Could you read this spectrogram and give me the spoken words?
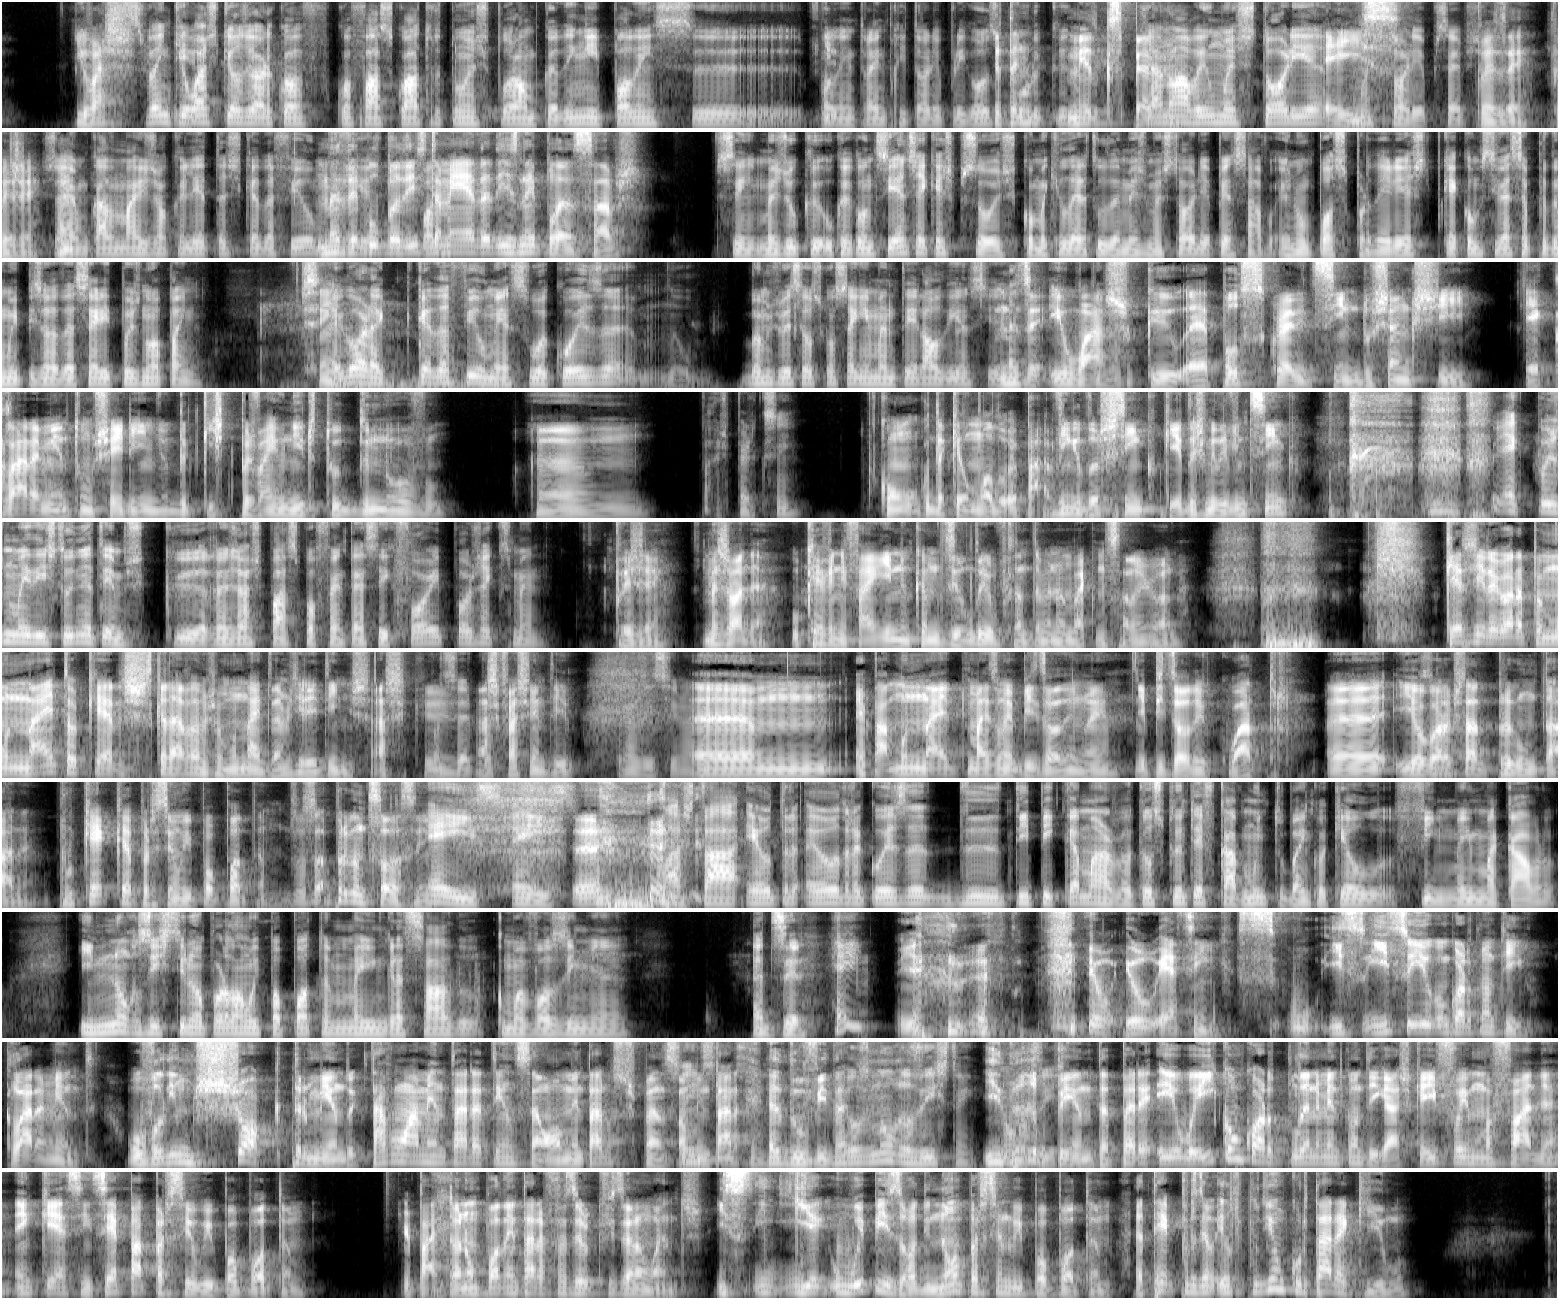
Eu acho. Se bem que eu acho que eles agora com a, com a fase 4 estão a explorar um bocadinho e podem se podem entrar em território perigoso Eu tenho porque medo que se percam. já não há bem uma história, É uma isso. história, percebes? Pois é, pois é. Já é um bocado mais jocalhetas cada filme. Mas a culpa disso podem- também é da Disney Plus, sabes? Sim, mas o que, o que acontecia antes é que as pessoas, como aquilo era tudo a mesma história, pensavam, eu não posso perder este porque é como se estivesse a perder um episódio da série e depois não apanho. Sim. Agora que cada filme é a sua coisa, vamos ver se eles conseguem manter a audiência. Mas é, eu acho que a post-credit scene do Shang-Chi é claramente um cheirinho de que isto depois vai unir tudo de novo hum, Pá, espero que sim. com, com daquele modo. Epá, Vingadores 5, que é 2025? É que depois no meio disto ainda temos que arranjar espaço para o Fantastic Four e para os X-Men. Pois é. Mas olha, o Kevin Feige nunca me desiludiu, portanto também não vai começar agora. Queres ir agora para Moon Knight ou queres? Se calhar vamos para Moon Knight, vamos direitinhos. Acho que, ser, acho que faz sentido. Transicionar. Um, epá, Moon Knight, mais um episódio, não é? Episódio 4. Uh, e eu agora gostava de perguntar: porquê é que apareceu um hipopótamo? Só- Pergunto só assim. É isso, é isso. Lá está, é outra, é outra coisa de típica Marvel, que eles podiam ter ficado muito bem com aquele fim meio macabro e não resistiram a pôr lá um hipopótamo meio engraçado com uma vozinha a dizer Hey! eu, eu, é assim, se- isso, isso aí eu concordo contigo, claramente. Houve ali um choque tremendo que estavam a aumentar a tensão, a aumentar o suspense, a aumentar sim, sim. a dúvida. Eles não resistem. E não de resistem. repente, apare... eu aí concordo plenamente contigo. Acho que aí foi uma falha em que é assim: se é para aparecer o hipopótamo, Epá, então não podem estar a fazer o que fizeram antes. E, e- e o episódio não aparecendo o hipopótamo, até, por exemplo, eles podiam cortar aquilo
